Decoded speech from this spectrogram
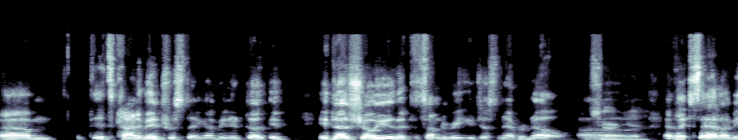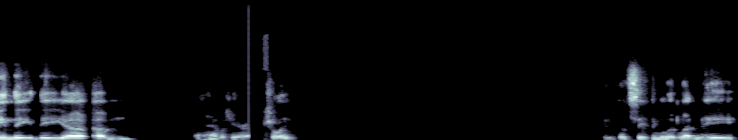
um, it's kind of interesting. I mean, it does it it does show you that to some degree you just never know. Uh, sure. Yeah. As I said, I mean the the um, I have it here actually. Let's see. Will it let me?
